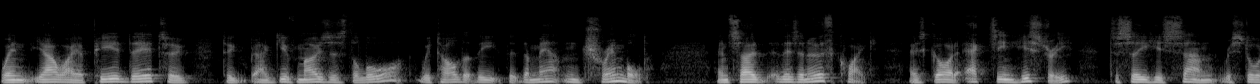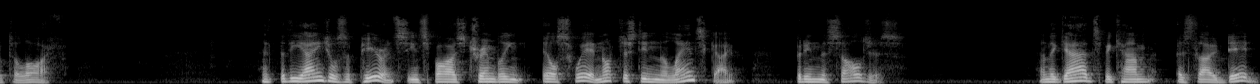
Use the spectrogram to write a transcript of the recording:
When Yahweh appeared there to to uh, give Moses the law, we're told that the, the, the mountain trembled. And so there's an earthquake as God acts in history to see his son restored to life. But the angel's appearance inspires trembling elsewhere, not just in the landscape, but in the soldiers. And the guards become as though dead,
